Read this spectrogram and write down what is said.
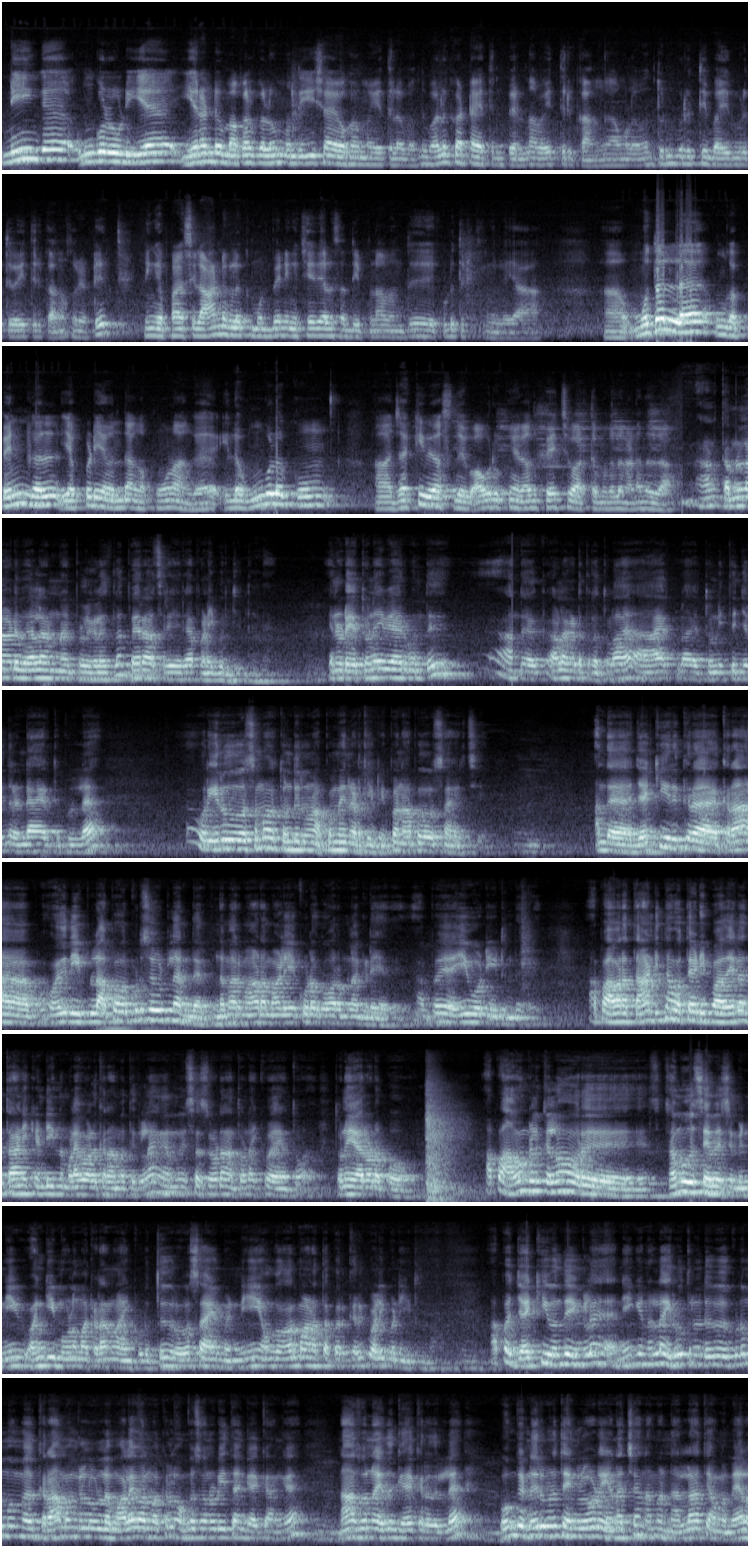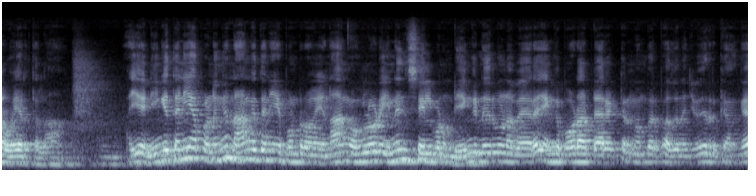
நீங்கள் உங்களுடைய இரண்டு மகள்களும் வந்து ஈஷா யோகா மையத்தில் வந்து வலுக்கட்டாயத்தின் பேரில் தான் வைத்திருக்காங்க. அவங்கள வந்து துன்புறுத்தி பயமுறுத்தி வைத்திருக்காங்கன்னு சொல்லிட்டு நீங்கள் ப சில ஆண்டுகளுக்கு முன்பே நீங்கள் செய்தியாளர் சந்திப்புலாம் வந்து கொடுத்துருக்கீங்க இல்லையா? முதல்ல உங்கள் பெண்கள் எப்படி வந்து அங்கே போனாங்க? இல்லை உங்களுக்கும் ஜக்கி வாசுதேவ் அவருக்கும் ஏதாவது பேச்சுவார்த்தை முதல்ல நடந்ததா? நான் தமிழ்நாடு வேளாண்மை பல்கலைக்கழகத்தில் பேராசிரியராக பணிபுரிஞ்சிட்டு இருந்தேன். என்னுடைய துணைவியார் வந்து அந்த காலகட்டத்தில் தொள்ளா ஆயிரத்தி தொள்ளாயிரத்தி தொண்ணூத்தஞ்சிலேருந்து ரெண்டாயிரத்துக்குள்ள ஒரு இருபது வருஷமாக தொண்டு நிறுவனம் அப்பவுமே நடத்திக்கிட்டு இப்போ நாற்பது வருஷம் ஆயிடுச்சு. அந்த ஜக்கி இருக்கிற கிரா பகுதி இப்போ அப்போ அவர் குடிசை வீட்டில் இருந்தார். இந்த மாதிரி மாட மாளிகை கூட கோரம்லாம் கிடையாது. அப்போ ஈ ஓட்டிகிட்டு இருந்தார். அப்போ அவரை தாண்டி தான் ஒத்தடி பாதையில் தாணிக்கண்டி இந்த மலைவாழ் கிராமத்துக்கெல்லாம் எங்கள் மிஸ்ஸஸோட நான் துணைக்கு துணையாரோட போவோம். அப்போ அவங்களுக்கெல்லாம் ஒரு சமூக சேவை பண்ணி வங்கி மூலமாக கடன் வாங்கி கொடுத்து விவசாயம் பண்ணி அவங்க வருமானத்தை பெருக்கிறதுக்கு வழி பண்ணிக்கிட்டு இருந்தோம். அப்போ ஜக்கி வந்து எங்களை நீங்கள் நல்லா இருபத்தி ரெண்டு குடும்பம் கிராமங்களில் உள்ள மலைவாழ் மக்கள் உங்கள் சொன்னபடி தான் கேட்காங்க. நான் சொன்ன எதுவும் கேட்கறது இல்லை உங்கள் நிறுவனத்தை எங்களோட இணைச்சா நம்ம நல்லாத்தையும் அவங்க மேலே உயர்த்தலாம். ஐயா நீங்கள் தனியாக பண்ணுங்கள் நாங்கள் தனியாக பண்ணுறோம் நாங்கள் உங்களோட இணைஞ்சு செயல்பட முடியும். எங்கள் நிறுவனம் வேறு எங்கள் போர்ட் ஆஃப் டைரக்டர் மெம்பர் பதினஞ்சு பேர் இருக்காங்க.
